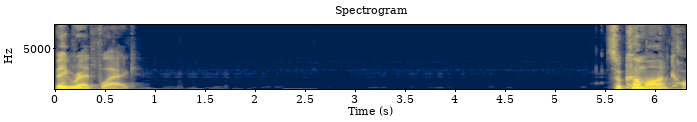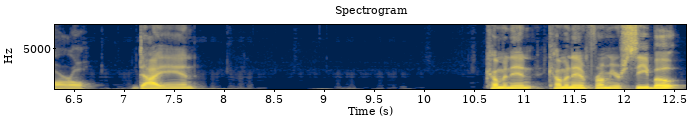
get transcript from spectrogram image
big red flag. So come on, Carl, Diane. Coming in, coming in from your sea boat,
